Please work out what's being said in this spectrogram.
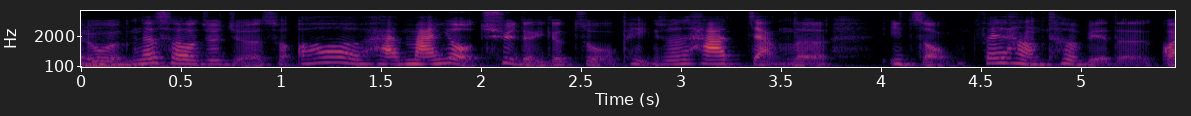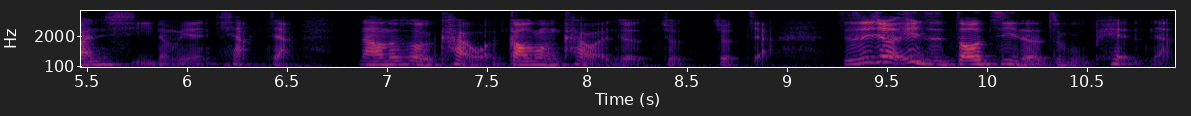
对，我那时候就觉得说，哦，还蛮有趣的一个作品，就是他讲了一种非常特别的关系的面向，这样。然后那时候看完，高中看完就就就这样，只是就一直都记得这部片这样。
